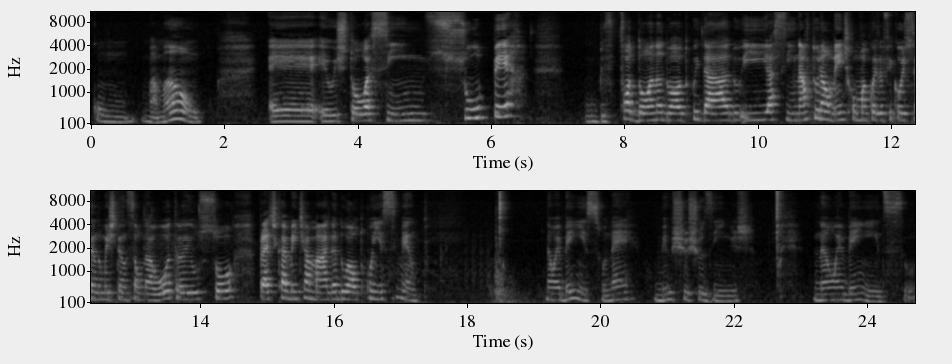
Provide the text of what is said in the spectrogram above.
com mamão, é, eu estou assim super fodona do autocuidado e assim, naturalmente, como uma coisa ficou sendo uma extensão da outra, eu sou praticamente a maga do autoconhecimento. Não é bem isso, né? Meus chuchuzinhos. Não é bem isso.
